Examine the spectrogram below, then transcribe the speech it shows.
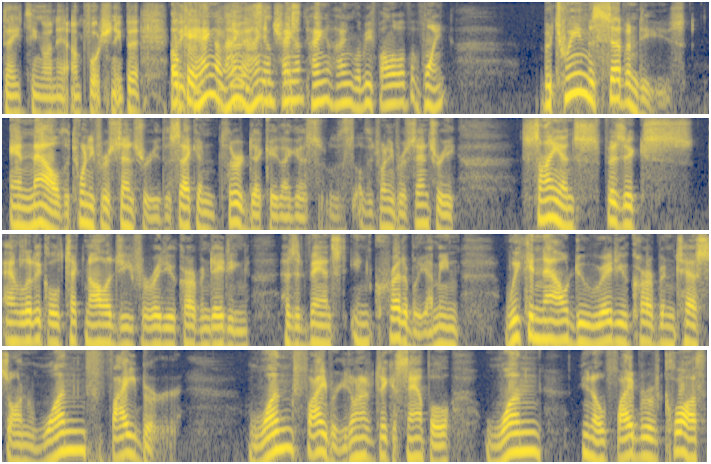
dating on it, unfortunately. But okay, but, hang on, hang on, hang on, hang on, hang on, hang on. Let me follow up a point. Between the 70s and now, the 21st century, the second, third decade, I guess, of the 21st century, science, physics, analytical technology for radiocarbon dating has advanced incredibly. I mean, we can now do radiocarbon tests on one fiber. One fiber. You don't have to take a sample. One, you know, fiber of cloth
